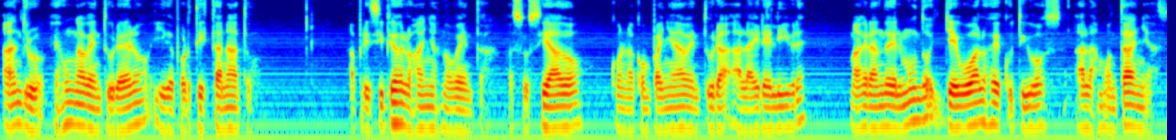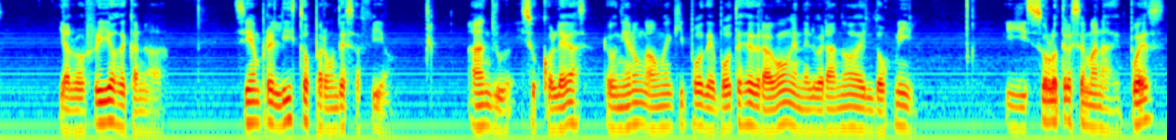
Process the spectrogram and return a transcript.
Andrew es un aventurero y deportista nato. A principios de los años 90, asociado con la compañía de aventura al aire libre más grande del mundo, llevó a los ejecutivos a las montañas y a los ríos de Canadá, siempre listos para un desafío. Andrew y sus colegas reunieron a un equipo de botes de dragón en el verano del 2000 y solo tres semanas después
